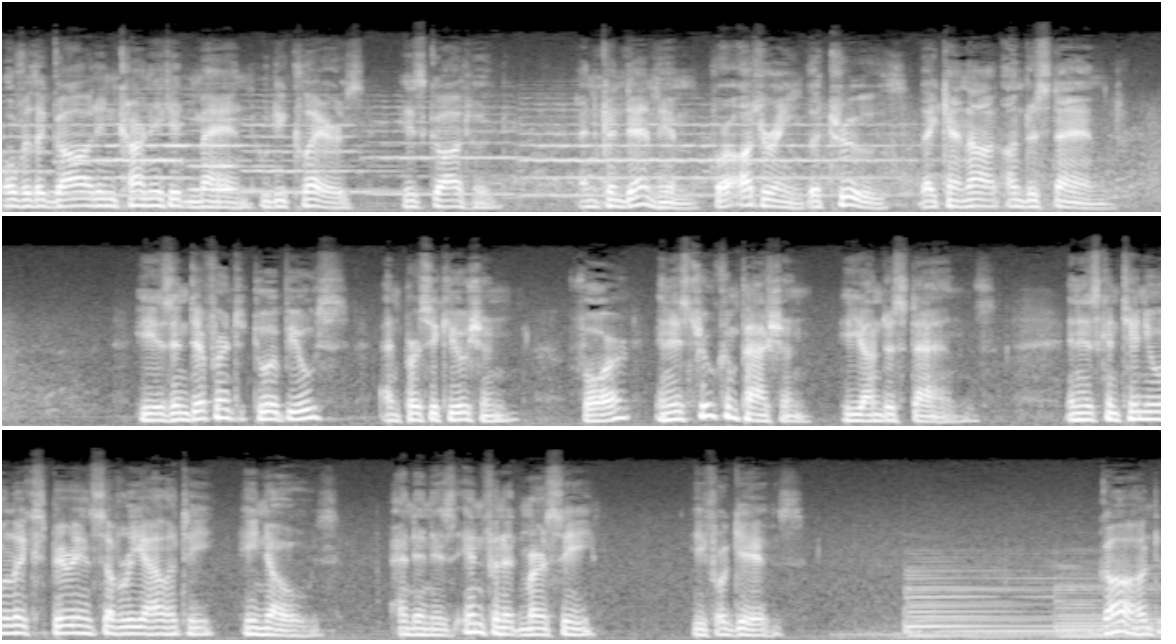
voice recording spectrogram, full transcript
over the God-incarnated man who declares his godhood and condemn him for uttering the truths they cannot understand. He is indifferent to abuse and persecution, for in his true compassion he understands. In his continual experience of reality he knows, and in his infinite mercy he forgives. God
